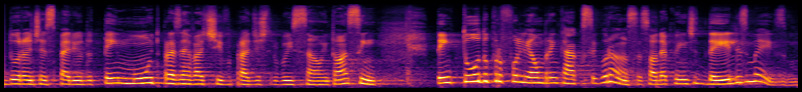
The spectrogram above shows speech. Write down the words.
durante esse período, têm muito preservativo para distribuição. Então, assim, tem tudo para o folião brincar com segurança, só depende deles mesmo.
